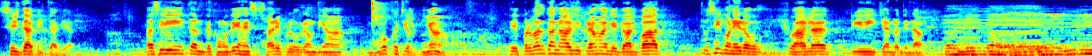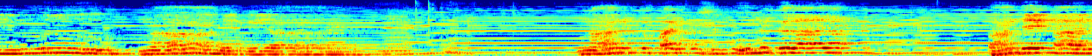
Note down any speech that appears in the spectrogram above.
ਸਜਦਾ ਕੀਤਾ ਗਿਆ। ਅਸੀਂ ਤੁਹਾਨੂੰ ਦਿਖਾਉਂਦੇ ਹਾਂ ਇਸ ਸਾਰੇ ਪ੍ਰੋਗਰਾਮ ਦੀਆਂ ਮੁੱਖ ਝਲਕੀਆਂ ਤੇ ਪ੍ਰਬੰਧਕਾਂ ਨਾਲ ਵੀ ਕਰਾਵਾਂਗੇ ਗੱਲਬਾਤ। ਤੁਸੀਂ ਬਣੇ ਰਹੋ ਸ਼ਵਾਲ ਟੀਵੀ ਚੈਨਲ ਦੇ ਨਾਲ। ਨਾਨਕ ਪਰਮ ਸਕੂਲ ਖਲਾਇਆ ਪਾਂਦੇ ਨਾਲ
